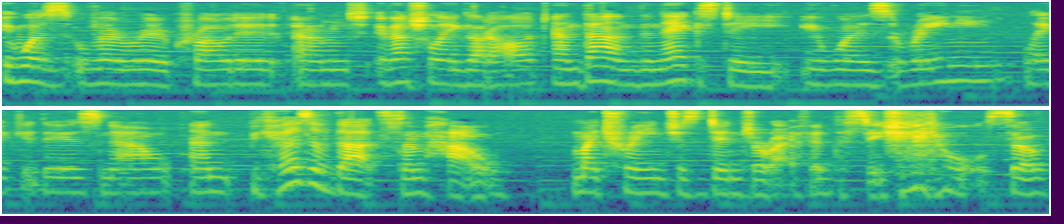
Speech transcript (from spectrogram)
It was very, very crowded and eventually I got out. And then the next day it was raining like it is now. And because of that, somehow my train just didn't arrive at the station at all. So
